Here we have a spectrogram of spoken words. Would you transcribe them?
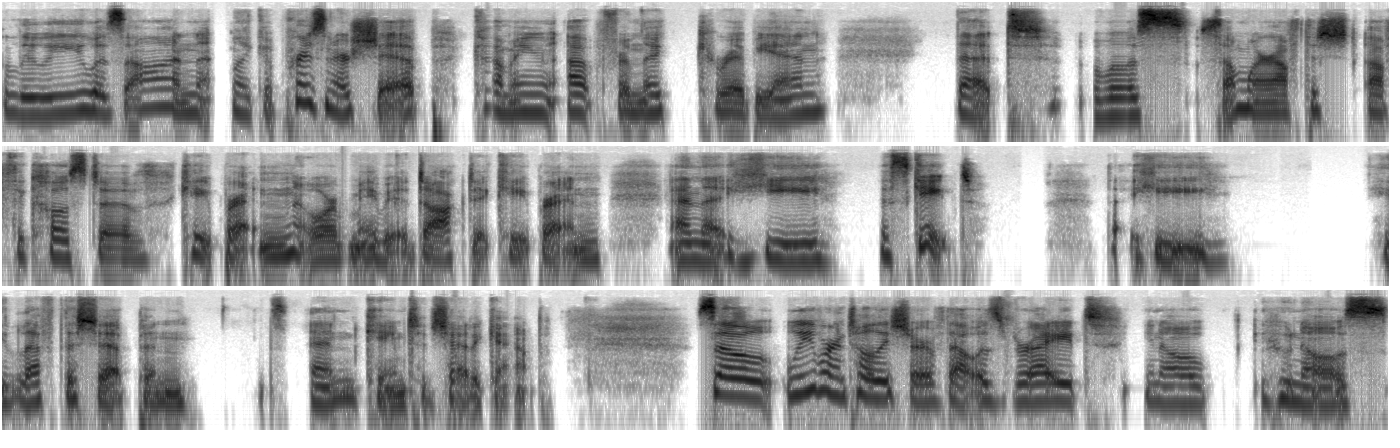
Louis was on like a prisoner ship coming up from the Caribbean that was somewhere off the off the coast of Cape Breton or maybe it docked at Cape Breton and that he escaped that he he left the ship and and came to Cheticamp. So we weren't totally sure if that was right. You know, who knows?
